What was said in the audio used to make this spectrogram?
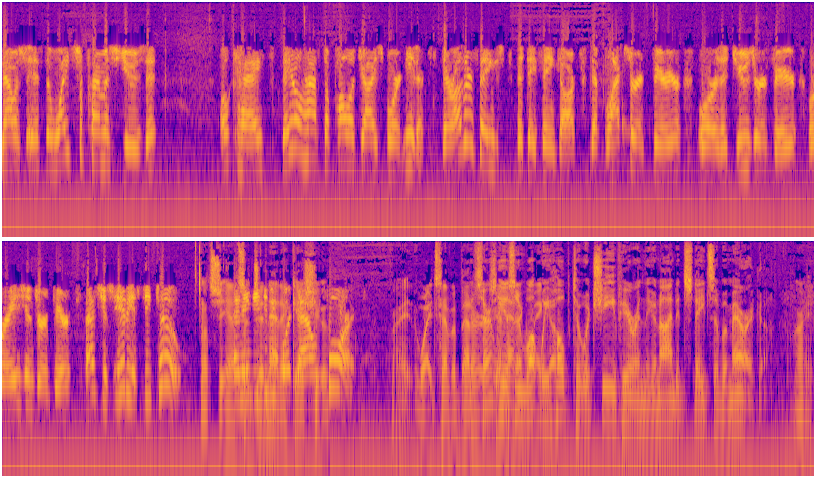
Now, if- if the white supremacists use it, okay, they don't have to apologize for it neither. There are other things that they think are that blacks are inferior or that Jews are inferior or Asians are inferior. That's just idiocy too. That's yeah, it's they a need to genetic issue. for it. Right. Whites have a better It certainly genetic isn't what we hope to achieve here in the United States of America. Right.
